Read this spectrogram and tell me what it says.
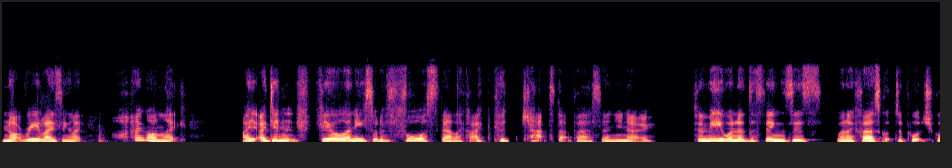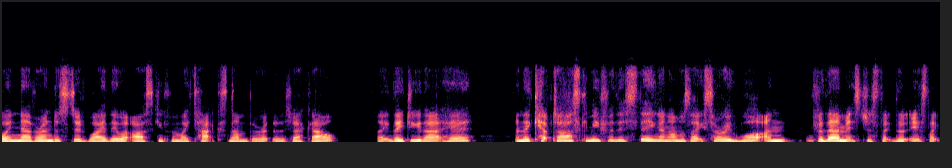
not realizing like, "Oh, hang on, like I, I didn't feel any sort of force there. Like I could chat to that person. You know, for me, one of the things is when I first got to Portugal, I never understood why they were asking for my tax number at the checkout. Like they do that here. And they kept asking me for this thing, and I was like, "Sorry, what?" And for them, it's just like the, it's like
